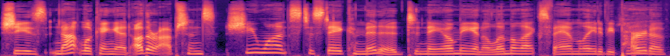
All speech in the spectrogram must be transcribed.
she's not looking at other options. She wants to stay committed to Naomi and Elimelech's family, to be part yeah. of,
